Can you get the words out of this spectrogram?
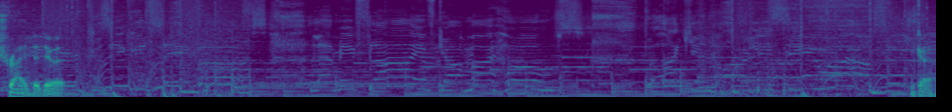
tried to do it. Okay.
